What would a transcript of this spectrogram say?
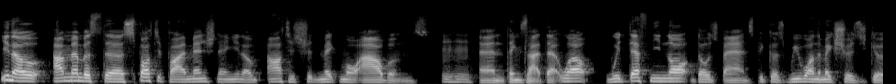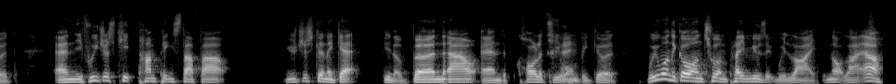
you know, I remember the Spotify mentioning, you know, artists should make more albums mm-hmm. and things like that. Well, we're definitely not those bands because we want to make sure it's good. And if we just keep pumping stuff out, you're just gonna get, you know, burned out and the quality okay. won't be good. We want to go on tour and play music we like, not like, oh,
